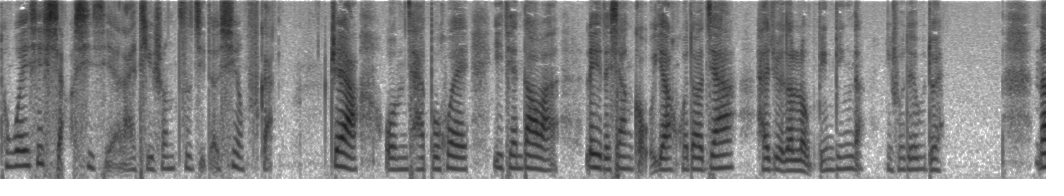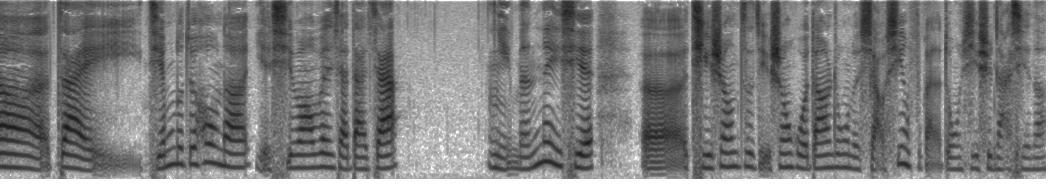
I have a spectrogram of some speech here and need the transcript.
通过一些小细节来提升自己的幸福感，这样我们才不会一天到晚累得像狗一样，回到家还觉得冷冰冰的。你说对不对？那在节目的最后呢，也希望问一下大家，你们那些。呃，提升自己生活当中的小幸福感的东西是哪些呢？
